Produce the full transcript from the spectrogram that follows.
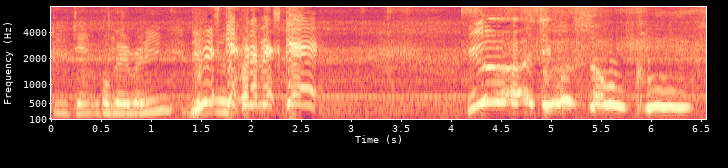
Dude, Okay, ready? Biscuit for the biscuit! Yes, he was so close.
